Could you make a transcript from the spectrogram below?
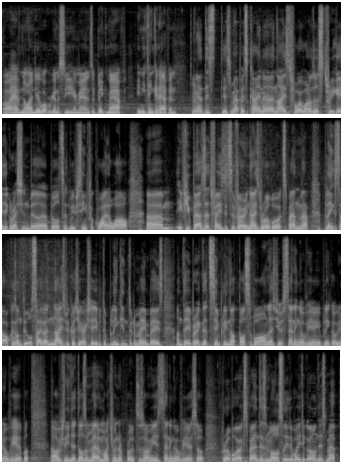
well, I have no idea what we're gonna see here, man. It's a big map. Anything could happen. Yeah, this this map is kind of nice for one of those three-gate aggression buil- builds that we've seen for quite a while. Um, if you pass that phase, it's a very nice Robo Expand map. Blink Stalkers on dual side are nice because you're actually able to blink into the main base. On Daybreak, that's simply not possible unless you're standing over here and you blink over, over here. But obviously, that doesn't matter much when a Protoss army is standing over here. So Robo Expand is mostly the way to go on this map.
